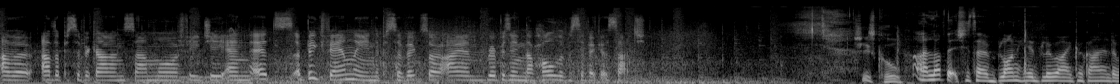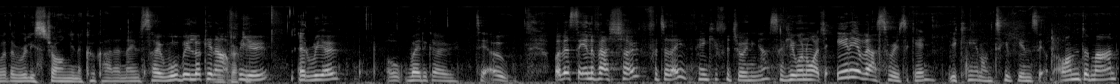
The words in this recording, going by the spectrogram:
other other Pacific islands, Samoa, Fiji, and it's a big family in the Pacific, so I am representing the whole of the Pacific as such. She's cool. I love that she's a blonde-haired, blue-eyed Cook Islander with a really strong, you know, Cook Island name. So we'll be looking out for you at Rio. Oh, way to go, Teau. Well, that's the end of our show for today. Thank you for joining us. If you want to watch any of our stories again, you can on TVNZ On Demand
